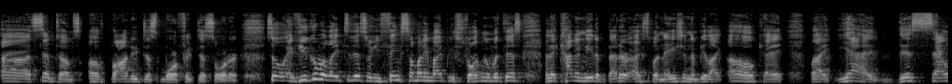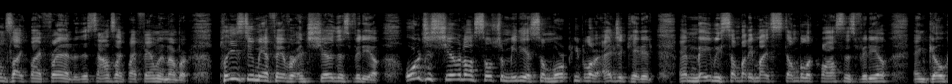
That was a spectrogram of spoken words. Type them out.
uh, symptoms of body dysmorphic disorder. So if you can relate to this or you think somebody might be struggling with this and they kind of need a better explanation and be like, oh, okay, like, yeah, this sounds like my friend or this sounds like my family member, please do me a favor and share this video or just share it on social media so more people are educated and maybe somebody might stumble across this video and go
